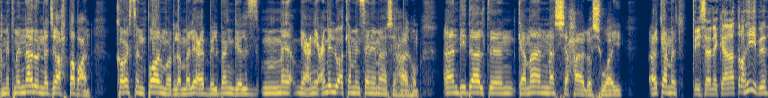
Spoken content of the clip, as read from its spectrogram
عم اتمنى له النجاح طبعا. كارسون بالمر لما لعب بال Bengals يعني عمل له كم من سنة ماشي حالهم. اندي دالتون كمان مشى حاله شوي. كمل في سنه كانت رهيبة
